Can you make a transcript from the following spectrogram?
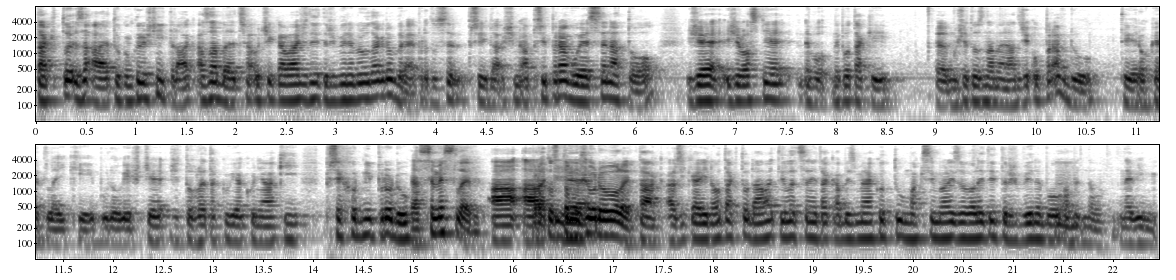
tak to je za A je to konkurenční tlak a za B třeba očekává, že ty tržby nebudou tak dobré, proto se při dalším a připravuje se na to, že, že vlastně, nebo, nebo taky, eh, může to znamenat, že opravdu ty Rocket Lakey budou ještě, že tohle je takový jako nějaký přechodný produkt. Já si myslím. A, a Proto to můžou dovolit. Tak a říkají, no tak to dáme tyhle ceny tak, aby jsme jako tu maximalizovali ty tržby, nebo hmm. aby, no, nevím.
